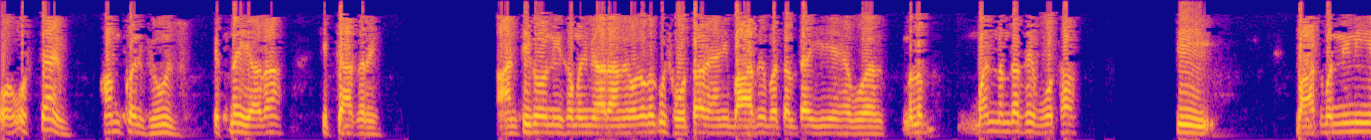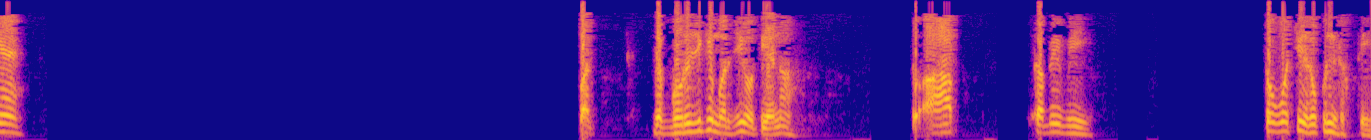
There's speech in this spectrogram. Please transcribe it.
और उस टाइम हम कंफ्यूज इतने ज़्यादा कि क्या करें? आंटी को नहीं समझ में आ रहा, मेरे को कुछ होता रहे नहीं, बाद में बचलता है ये है, वो है। मतलब मन अंदर से वो था कि बात बननी नहीं है। पर जब गुरु जी की मर्ज़ी होती है ना तो आप कभी भी तो वो चीज़ रुक नहीं सकती।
